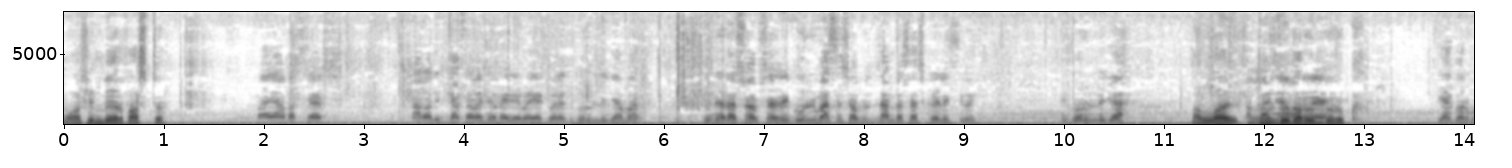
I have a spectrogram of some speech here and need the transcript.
মহাসিন ভাইয়ের পাঁচটা। ভাই আমার শেষ। সারাদিন কাঁচা বাড়িও খাই রে ভাই একবারে গরুর লিগে আমার। দুনিয়াটা সব শেষ এই গরুর বাসে সব জানটা শেষ করে লেছি ভাই। এই গরুর লিগে আল্লাহ ধৈর্য যে ধারণ করুক। ইয়া করব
